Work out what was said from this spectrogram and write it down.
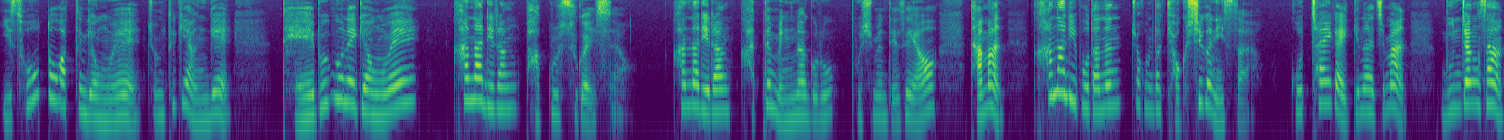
이 소또 같은 경우에 좀 특이한 게 대부분의 경우에 카나리랑 바꿀 수가 있어요. 카나리랑 같은 맥락으로 보시면 되세요. 다만 카나리보다는 조금 더 격식은 있어요. 그 차이가 있긴 하지만 문장상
